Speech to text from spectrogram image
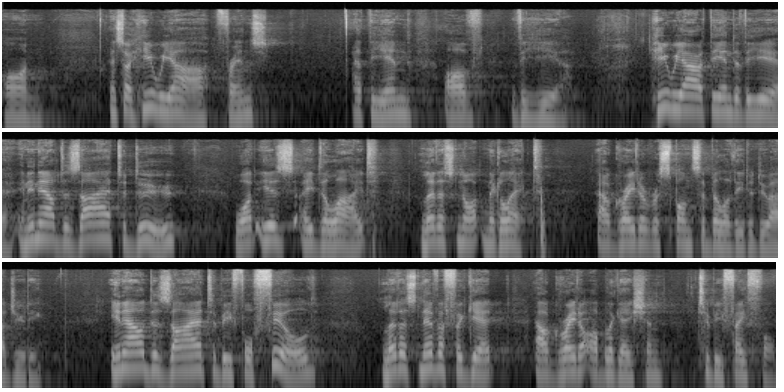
on. And so here we are, friends, at the end of the year. Here we are at the end of the year, and in our desire to do what is a delight, let us not neglect our greater responsibility to do our duty. In our desire to be fulfilled, let us never forget our greater obligation to be faithful.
